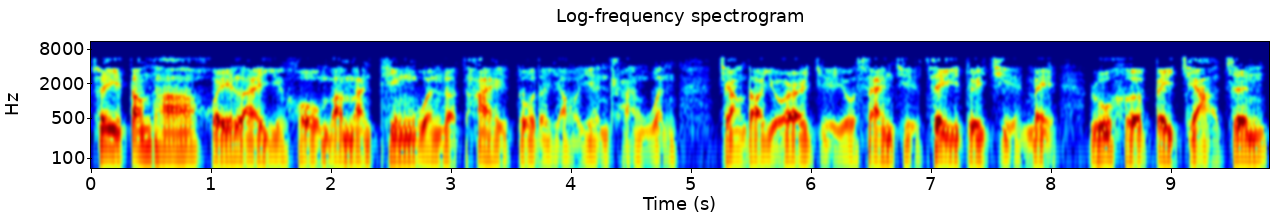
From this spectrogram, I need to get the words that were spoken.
所以当他回来以后，慢慢听闻了太多的谣言传闻，讲到尤二姐、尤三姐这一对姐妹如何被贾珍、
